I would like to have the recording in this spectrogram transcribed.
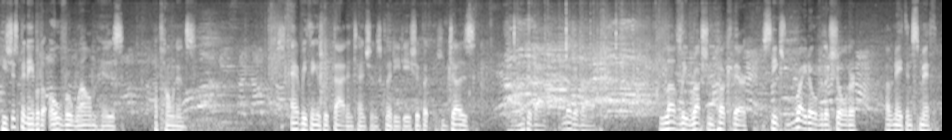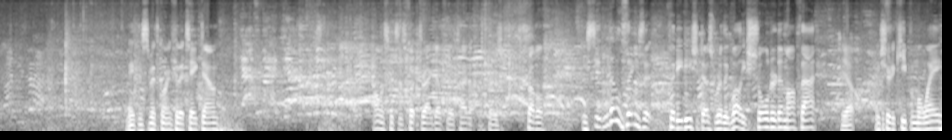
He's just been able to overwhelm his opponents. Everything is with bad intentions, Clint but he does. look at that. Look at that. Lovely Russian hook there. Sneaks right over the shoulder of Nathan Smith. Nathan Smith going for the takedown. Almost gets his foot dragged out for the title his trouble. You see little things that Edisha does really well. He shouldered him off that. Yep. Made sure to keep him away.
